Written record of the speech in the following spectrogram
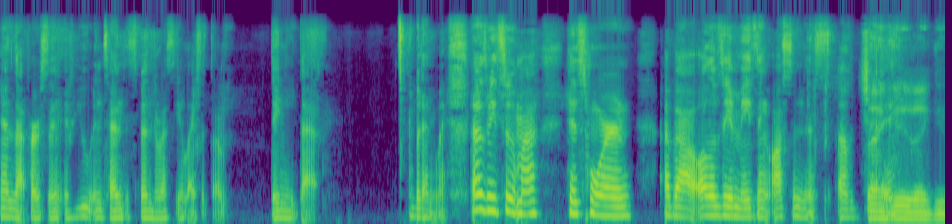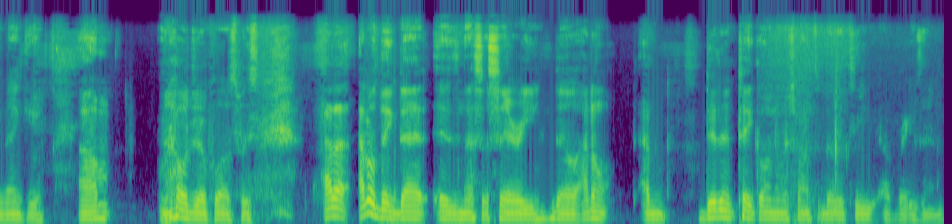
and that person if you intend to spend the rest of your life with them. They need that. But anyway, that was me too. My his horn about all of the amazing awesomeness of Jay. Thank you, thank you, thank you. Um, hold your applause, please. I don't, I don't think that is necessary, though. I don't, I didn't take on the responsibility of raising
